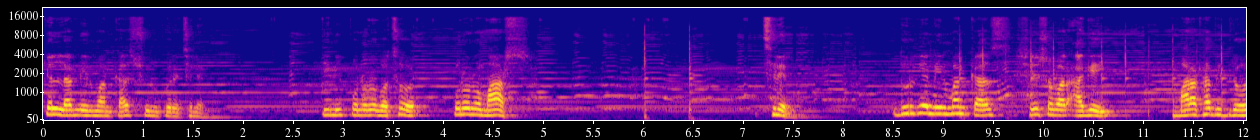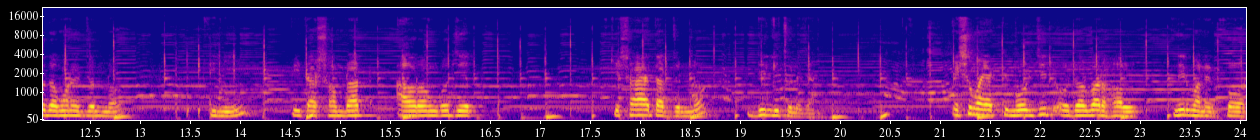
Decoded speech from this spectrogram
কেল্লার নির্মাণ কাজ শুরু করেছিলেন। তিনি পনেরো বছর, পনেরো মাস ছিলেন। দুর্গের নির্মাণ কাজ শেষ হবার আগেই মারাঠা বিদ্রোহ দমনের জন্য তিনি পিতা সম্রাট আওরঙ্গজেবকে সহায়তার জন্য দিল্লি চলে যান। এ সময় একটি মসজিদ ও দরবার হল নির্মাণের পর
